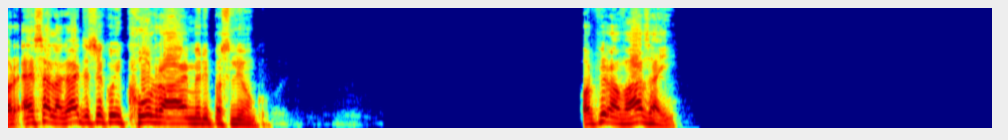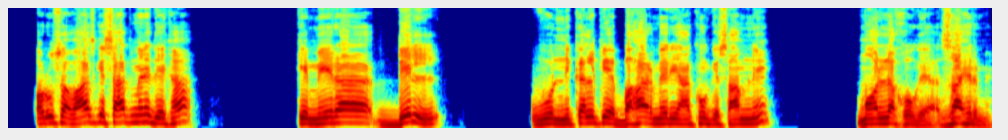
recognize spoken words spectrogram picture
اور ایسا لگا جیسے کوئی کھول رہا ہے میری پسلیوں کو۔ اور پھر آواز آئی۔ اور اس آواز کے ساتھ میں نے دیکھا کہ میرا دل وہ نکل کے باہر میری آنکھوں کے سامنے معلق ہو گیا ظاہر میں۔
